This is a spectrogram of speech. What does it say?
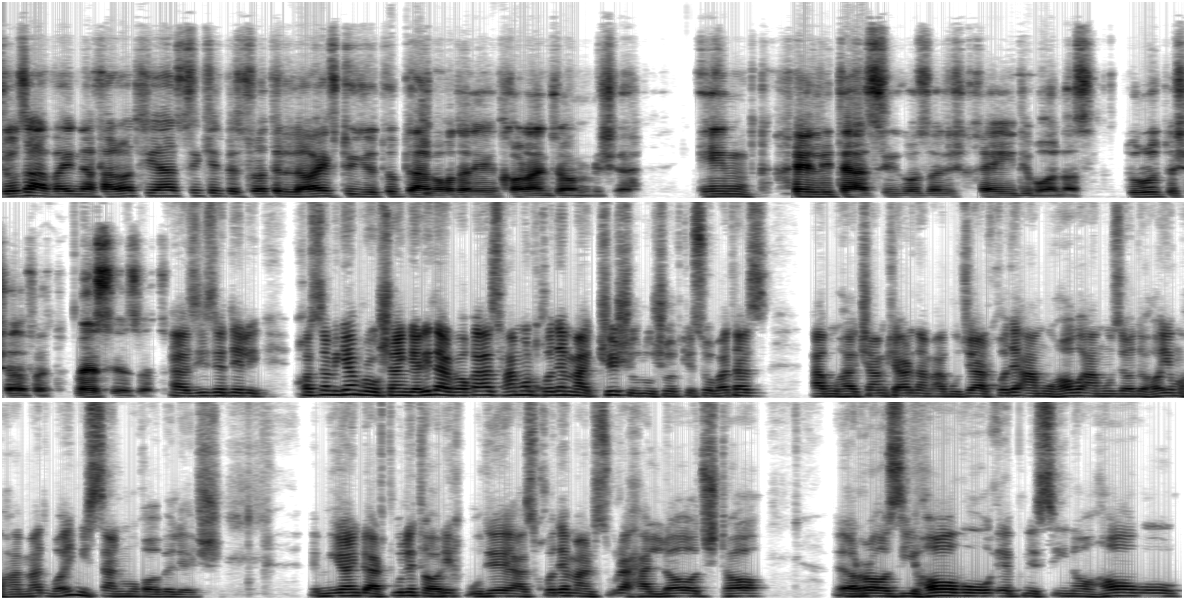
جز اولین نفراتی هستی که به صورت live تو یوتیوب در واقع داره این کار انجام میشه؟ این خیلی تاثیرگذاریش خیلی بالاست. درود به شرفت. مرسی ازت. عزیز دلی. خواستم میگم روشنگری در واقع از همون خود مکه شروع شد که صحبت از ابو حکم کردم. ابو جل خود اموها و اموزاده های محمد وای میستن مقابلش. میایم در طول تاریخ بوده از خود منصور حلاج تا رازی ها و ابن سینا ها و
